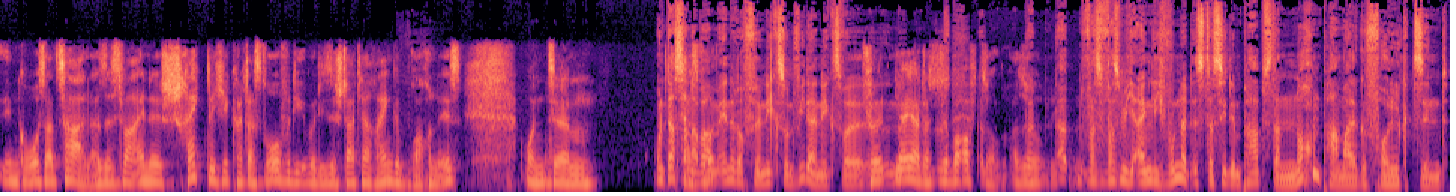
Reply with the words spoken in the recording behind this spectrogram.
in großer Zahl. Also es war eine schreckliche Katastrophe, die über diese Stadt hereingebrochen ist. Und ähm, und das dann das aber am Ende doch für nix und wieder nix, weil für, äh, ja ja, das ist aber oft so. Also äh, was was mich eigentlich wundert, ist, dass sie dem Papst dann noch ein paar Mal gefolgt sind.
